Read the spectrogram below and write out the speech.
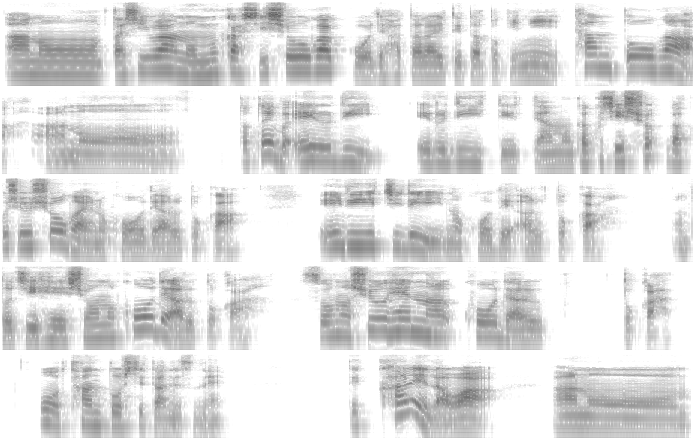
あの、私はあの昔小学校で働いてた時に担当が、あの、例えば LD、LD って言ってあの学習学習障害の子であるとか、ADHD の子であるとか、あと自閉症の子であるとか、その周辺の子であるとかを担当してたんですね。で、彼らは、あの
